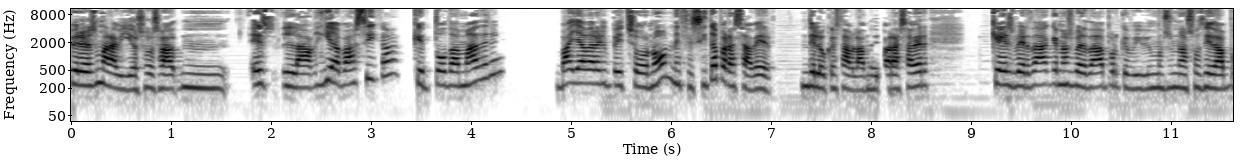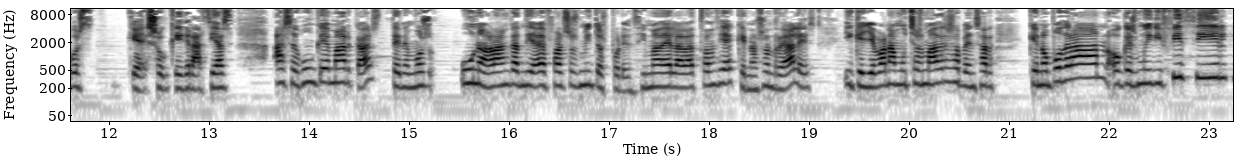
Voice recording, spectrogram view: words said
pero es maravilloso, o sea, mm, es la guía básica que toda madre vaya a dar el pecho o no, necesita para saber de lo que está hablando y para saber qué es verdad, qué no es verdad, porque vivimos en una sociedad, pues, que eso, que gracias a según qué marcas tenemos una gran cantidad de falsos mitos por encima de la lactancia que no son reales y que llevan a muchas madres a pensar que no podrán o que es muy difícil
